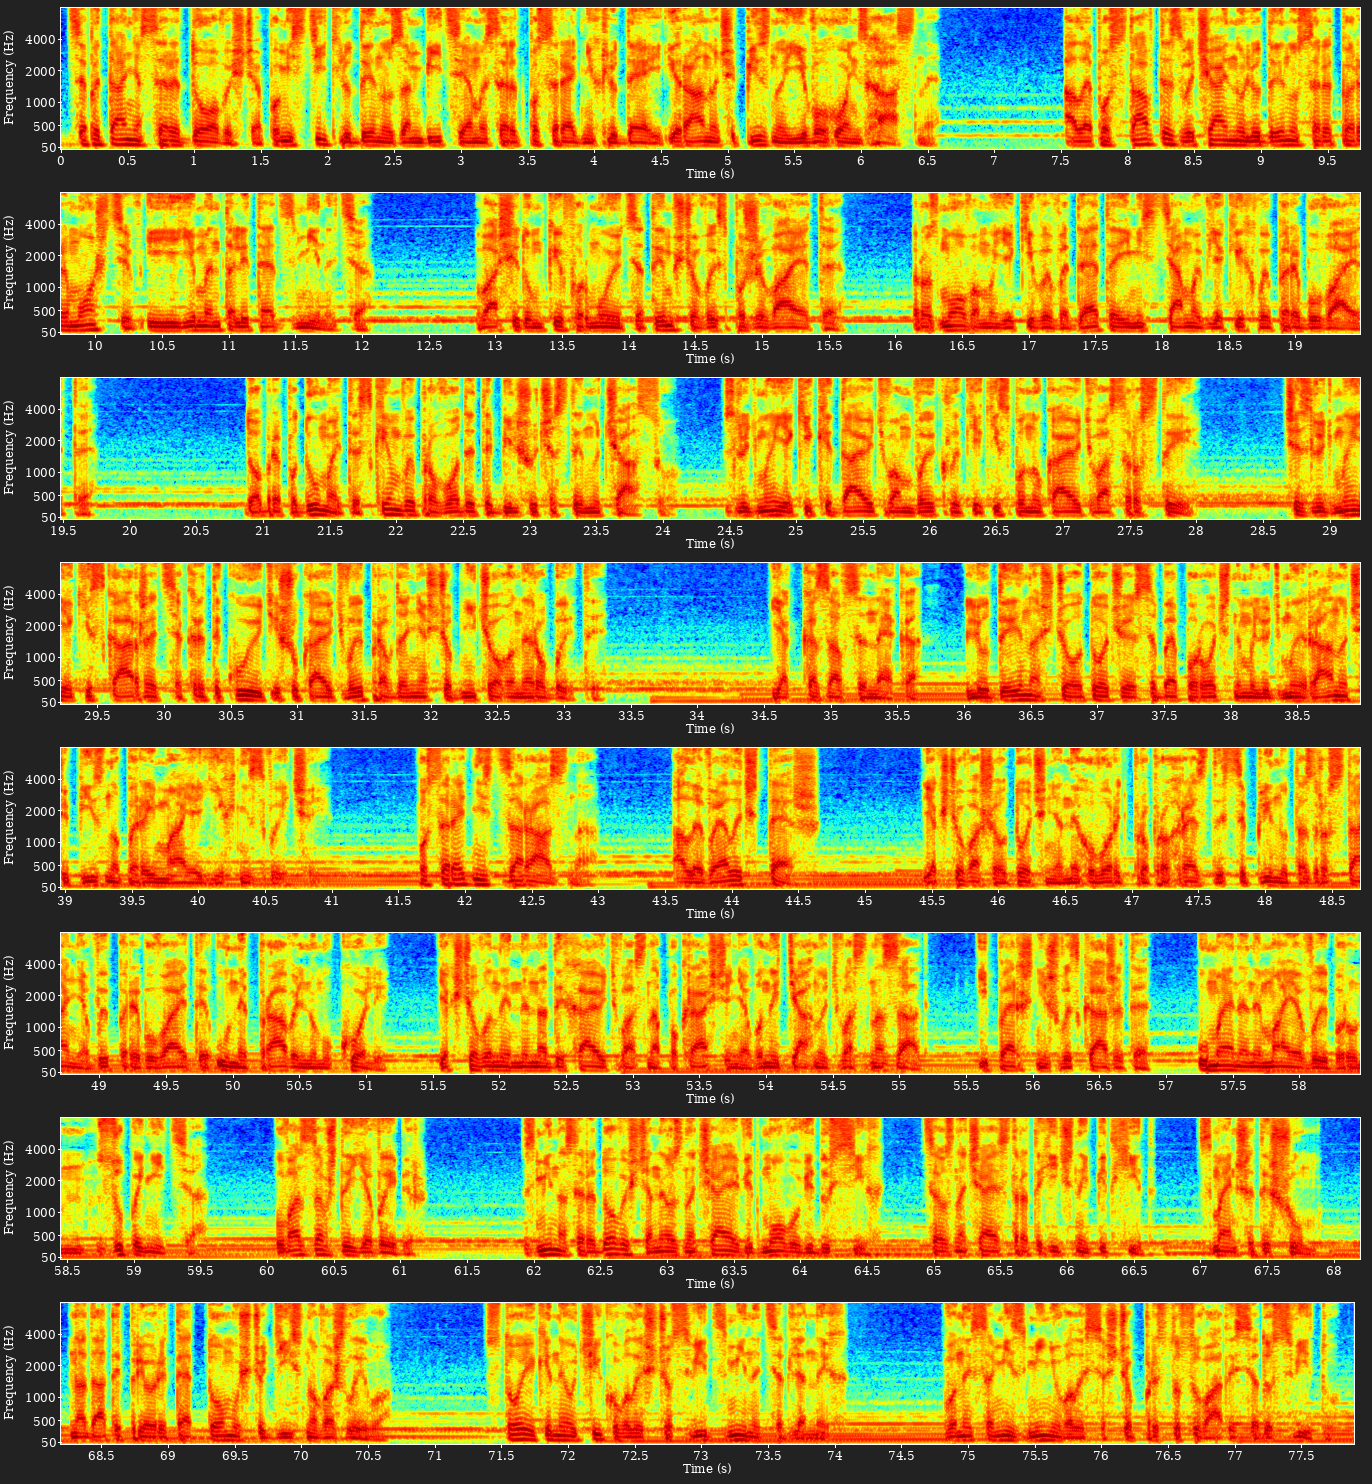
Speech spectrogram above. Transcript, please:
це питання середовища, помістіть людину з амбіціями серед посередніх людей, і рано чи пізно її вогонь згасне. Але поставте звичайну людину серед переможців, і її менталітет зміниться. Ваші думки формуються тим, що ви споживаєте, розмовами, які ви ведете, і місцями, в яких ви перебуваєте. Добре подумайте, з ким ви проводите більшу частину часу, з людьми, які кидають вам виклик, які спонукають вас рости, чи з людьми, які скаржаться, критикують і шукають виправдання, щоб нічого не робити. Як казав Сенека, людина, що оточує себе порочними людьми, рано чи пізно переймає їхні звичаї. Посередність заразна, але велич теж. Якщо ваше оточення не говорить про прогрес, дисципліну та зростання, ви перебуваєте у неправильному колі. Якщо вони не надихають вас на покращення, вони тягнуть вас назад. І перш ніж ви скажете у мене немає вибору, зупиніться. У вас завжди є вибір. Зміна середовища не означає відмову від усіх, це означає стратегічний підхід, зменшити шум, надати пріоритет тому, що дійсно важливо. Стоїки не очікували, що світ зміниться для них. Вони самі змінювалися, щоб пристосуватися до світу.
